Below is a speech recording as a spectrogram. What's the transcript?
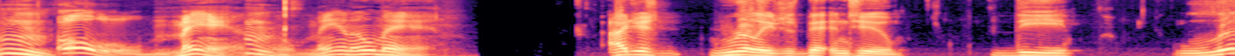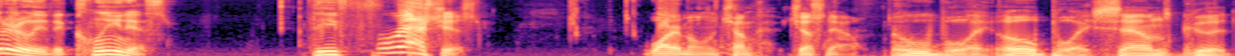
Mm. Oh, man. Mm. Oh, man. Oh, man. I just really just bit into the literally the cleanest, the freshest watermelon chunk just now. Oh boy, oh boy, sounds good.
